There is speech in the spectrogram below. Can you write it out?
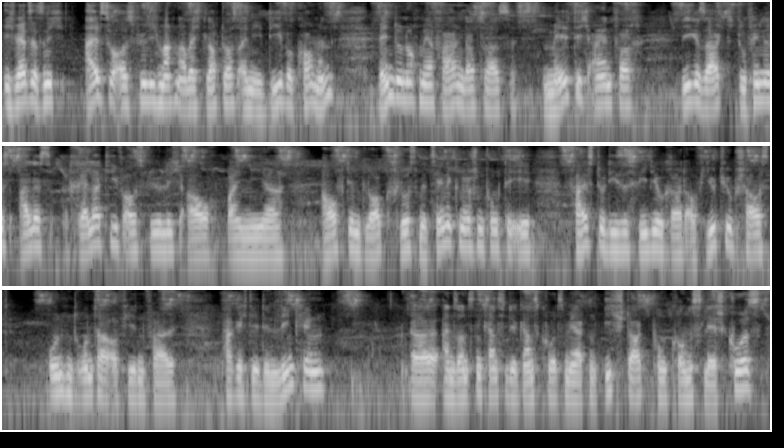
ich werde es jetzt nicht allzu ausführlich machen, aber ich glaube, du hast eine Idee bekommen. Wenn du noch mehr Fragen dazu hast, melde dich einfach. Wie gesagt, du findest alles relativ ausführlich auch bei mir auf dem Blog schlussmitzähneknirschen.de. Falls du dieses Video gerade auf YouTube schaust, unten drunter auf jeden Fall packe ich dir den Link hin. Äh, ansonsten kannst du dir ganz kurz merken, ichstark.com slash Kurs,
